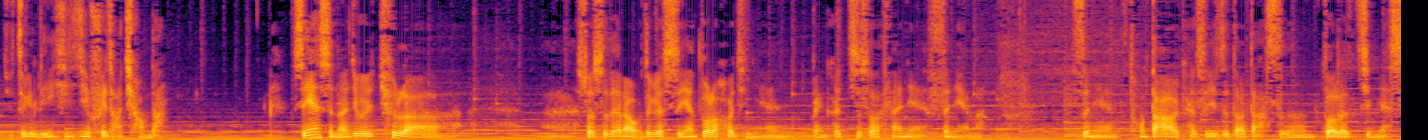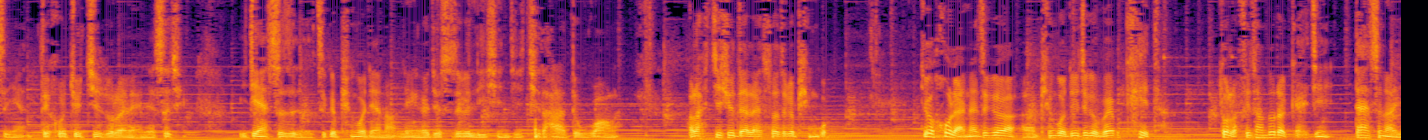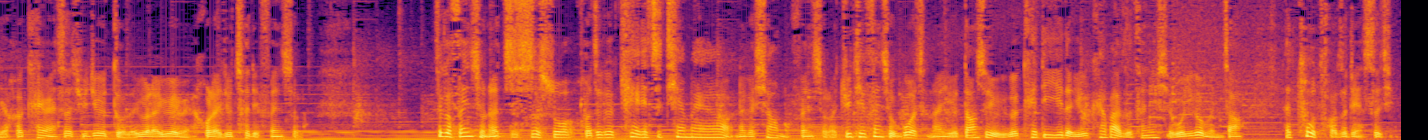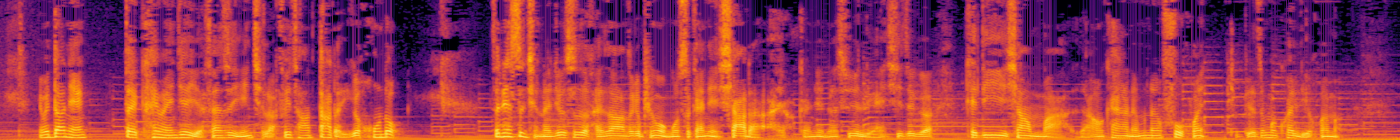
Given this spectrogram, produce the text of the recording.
就这个离心机非常强大。实验室呢，就去了。呃，说实在的，我这个实验做了好几年，本科至少三年、四年嘛。四年，从大二开始一直到大四，做了几年实验，最后就记住了两件事情：一件是这个苹果电脑，另一个就是这个离心机，其他的都忘了。好了，继续再来说这个苹果。就后来呢，这个呃，苹果对这个 WebKit。做了非常多的改进，但是呢，也和开源社区就走得越来越远，后来就彻底分手了。这个分手呢，只是说和这个 KHTML 那个项目分手了。具体分手过程呢，有当时有一个 KDE 的一个开发者曾经写过一个文章，来吐槽这件事情。因为当年在开源界也算是引起了非常大的一个轰动。这件事情呢，就是还让这个苹果公司赶紧吓得，哎呀，赶紧的去联系这个 KDE 项目嘛，然后看看能不能复婚，就别这么快离婚嘛。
